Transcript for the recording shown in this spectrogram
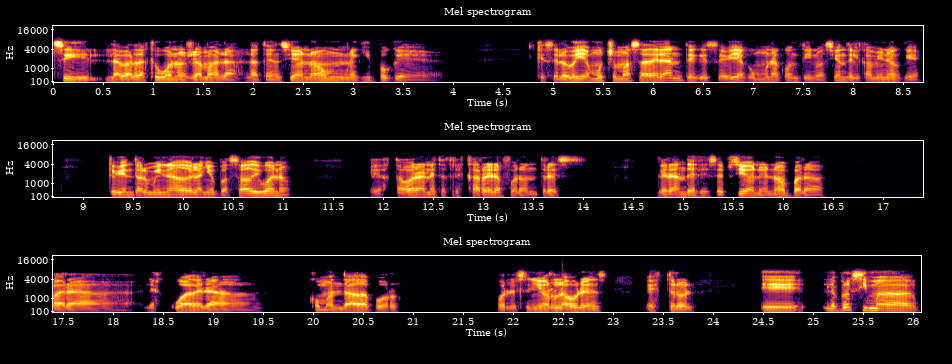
Sí, la verdad es que bueno, llama la, atención, ¿no? Un equipo que, que se lo veía mucho más adelante, que se veía como una continuación del camino que, que habían terminado el año pasado, y bueno, eh, hasta ahora en estas tres carreras fueron tres grandes decepciones, ¿no? Para, para la escuadra comandada por, por el señor Lawrence Stroll. Eh, la próxima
